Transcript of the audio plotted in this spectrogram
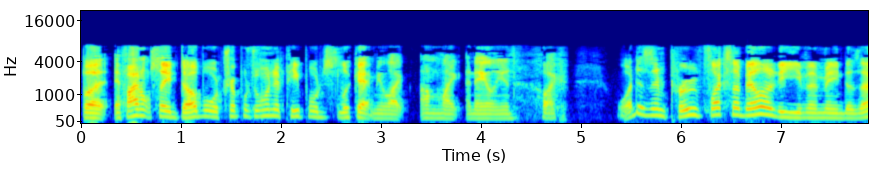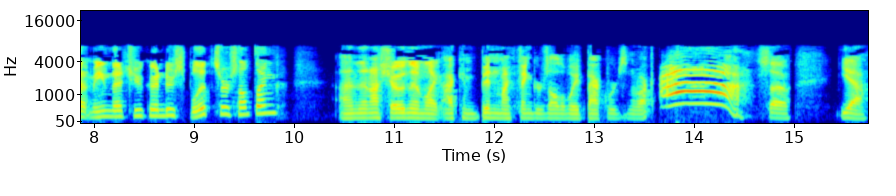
But if I don't say double or triple jointed, people just look at me like I'm like an alien. Like, what does improved flexibility even mean? Does that mean that you can do splits or something? And then I show them like I can bend my fingers all the way backwards and they're like, ah! So, yeah.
